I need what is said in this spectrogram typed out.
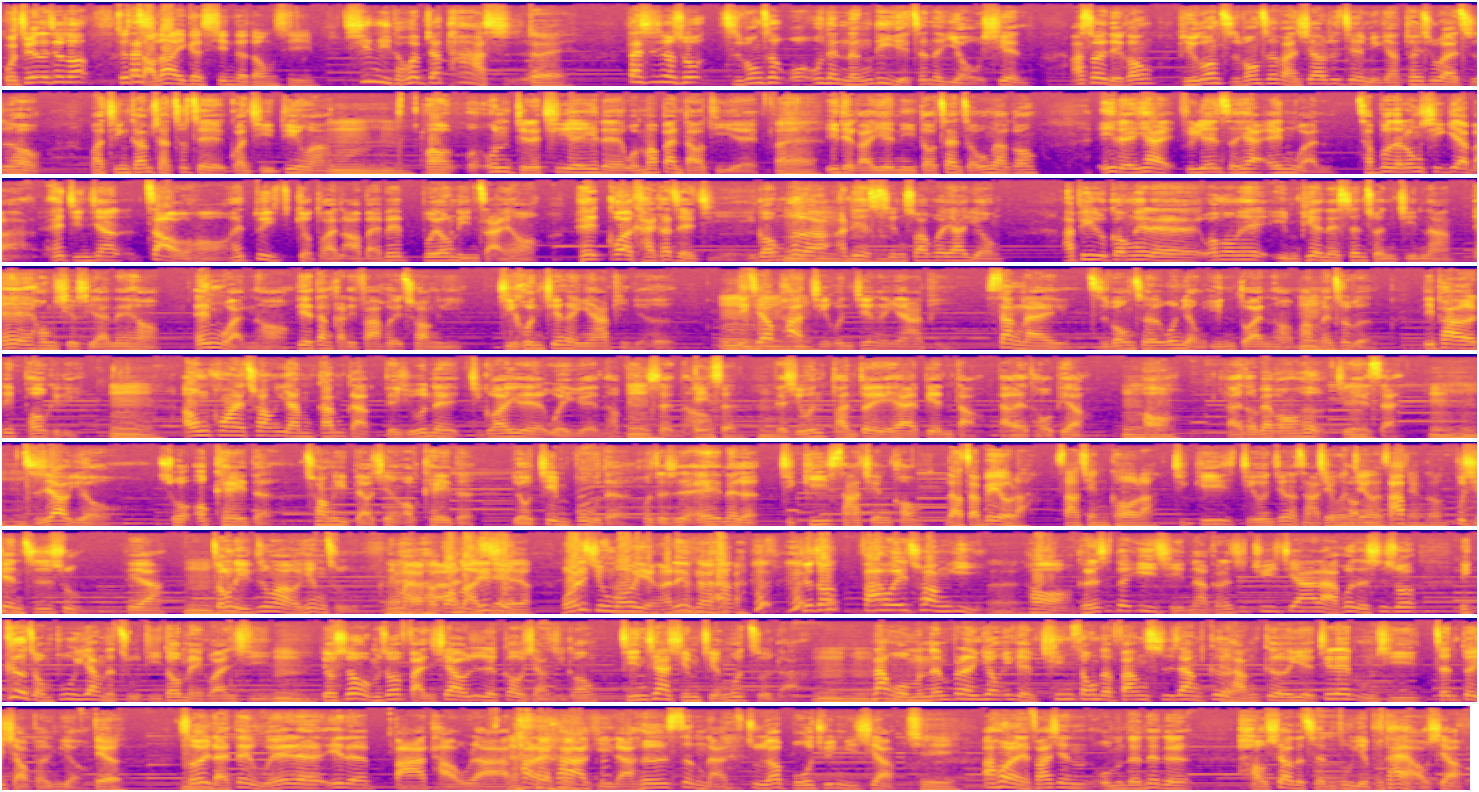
我觉得就是说，就找到一个新的东西，心里头会比较踏实、啊。，对，但是就是说，纸风车我我的能力也真的有限啊，所以得讲，比如讲纸风车返校日这个物件推出来之后，我真感谢这些管市长啊，嗯嗯，哦，阮一个企业迄个文茂半导体的，哎。伊就甲伊的年度赞助，阮甲讲，伊个遐 freelancer 遐演员，差不多拢失业吧，迄真正走吼，迄对剧团后摆要培养人才吼，迄搁爱开较济钱，伊讲好啊，啊你先刷过遐用。啊，譬如讲迄、个，我讲迄影片的生存金呐、诶、方式是安尼吼，演员吼，你会当家己发挥创意，一分钟的影片就好，嗯你只要拍一分钟的影片，上来纸风车，阮用云端吼，慢慢出门，你拍了你抛给你。嗯，啊，阮看迄创意，俺感觉就是阮的一寡迄个委员吼评审吼，评审，嗯。就是阮团队遐编导，大家投票，嗯吼，大家投票讲好，这个会赛，嗯嗯只要有说 OK 的创意表现 OK 的，有进步的，或者是哎那个一支三千块，嗯，六十秒啦，三千块啦，一支几分钟的三千块，几分钟的3000块啊不限支数，对啊，嗯。总理如果有兴趣，你买我嘛你是想，我你想无用啊，你唔当，就说发挥创意，嗯。哦，可能是对疫情啦，可能是居家啦，或者是说你各种不一样的主题都没关系。嗯。有时候我们说返校日的构想是讲，金价行节不准啦。嗯嗯，那我们能不能用一点轻松的方式，让各行各业，今天不是针对小朋友，对，所以来对有迄个一个八头啦，怕来怕去啦，喝剩啦，主要博君一笑。是，啊，后来也发现我们的那个好笑的程度也不太好笑，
